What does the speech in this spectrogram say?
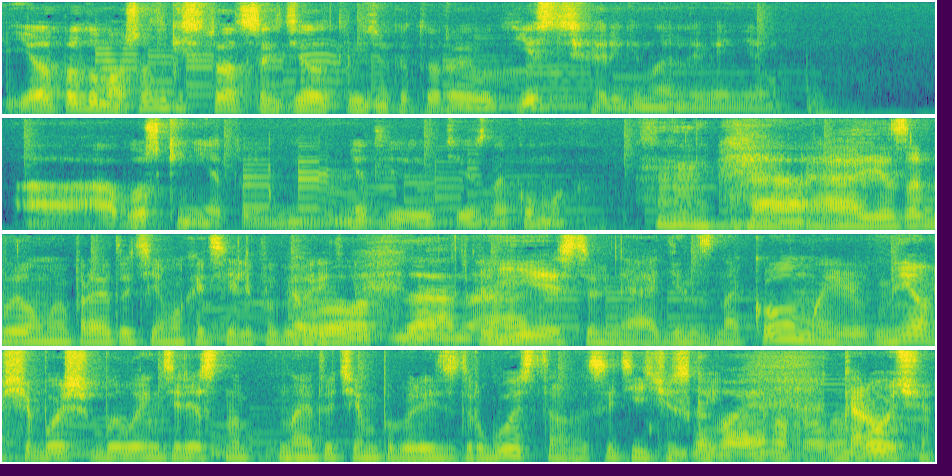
Я подумал, а что в таких ситуациях делать людям, которые вот есть оригинальный винил, а обложки нету? Нет ли у тебя знакомых? А, я забыл, мы про эту тему хотели поговорить. Вот, да. да. Есть у меня один знакомый. Мне вообще больше было интересно на эту тему поговорить с другой стороны, с этической. Давай, попробуем. Короче,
